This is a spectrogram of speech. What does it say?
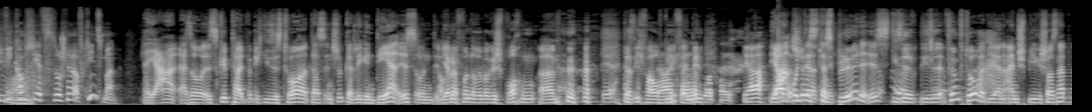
Wie, wie kommst du jetzt so schnell auf Klinsmann? Naja, also es gibt halt wirklich dieses Tor, das in Stuttgart legendär ist und wir haben ja vorhin darüber gesprochen, ähm, dass ich VfB-Fan bin. Vorteil. Ja, Ja, das und das, das. Blöde ist, diese, diese fünf Tore, die er in einem Spiel geschossen hat,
